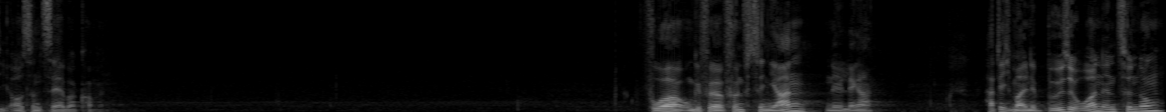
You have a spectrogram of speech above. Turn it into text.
die aus uns selber kommen. Vor ungefähr 15 Jahren, nee, länger, hatte ich mal eine böse Ohrenentzündung.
